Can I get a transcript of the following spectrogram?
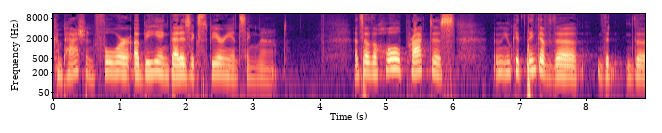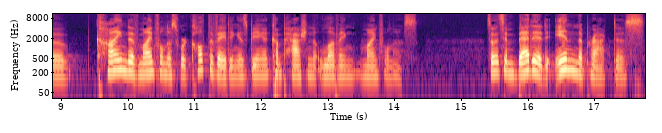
compassion for a being that is experiencing that. And so the whole practice, you could think of the, the, the kind of mindfulness we're cultivating is being a compassionate, loving mindfulness. So it's embedded in the practice.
